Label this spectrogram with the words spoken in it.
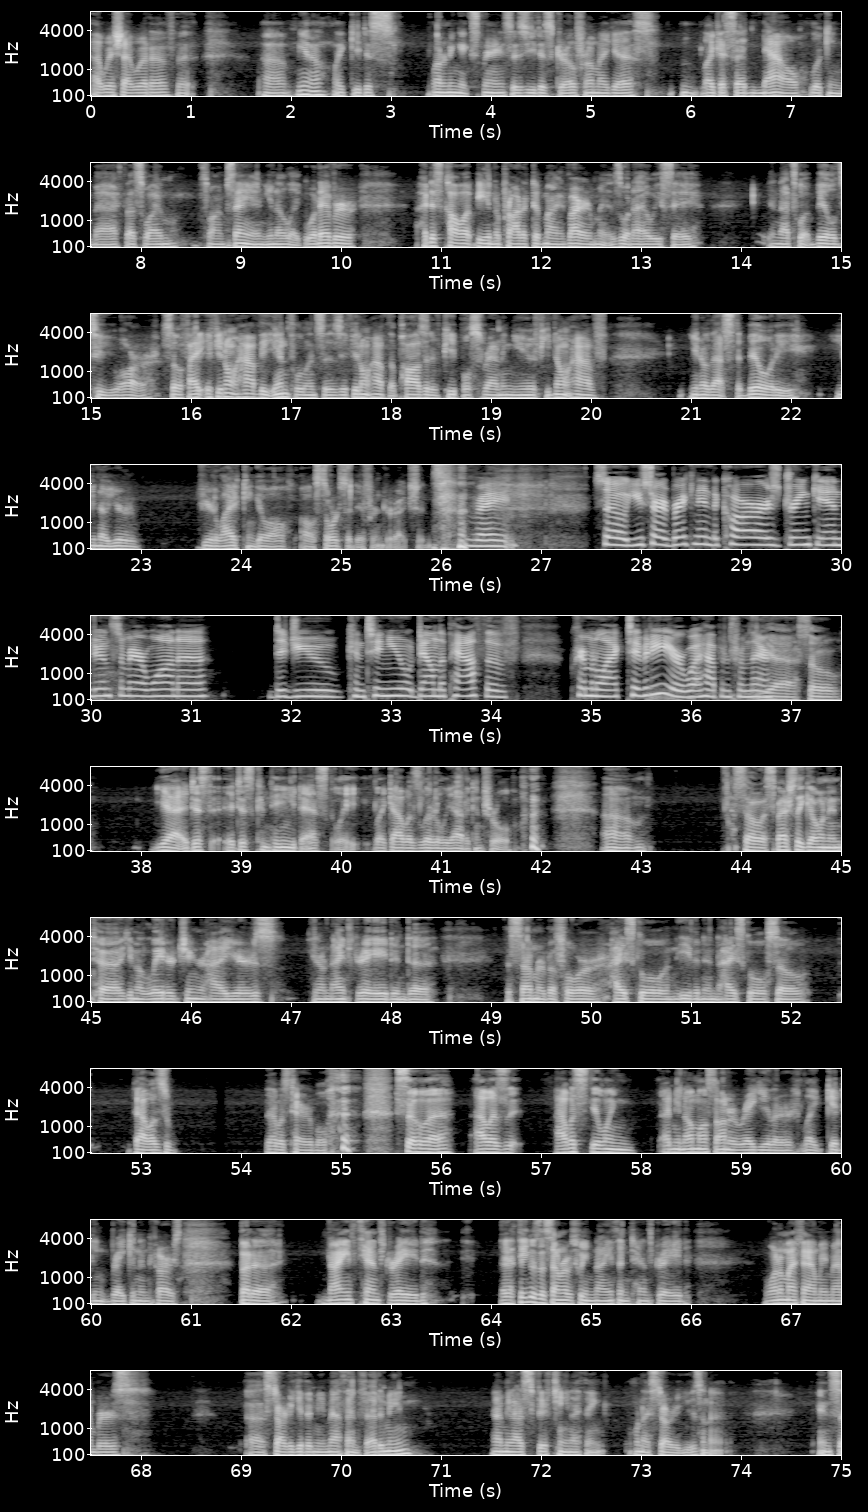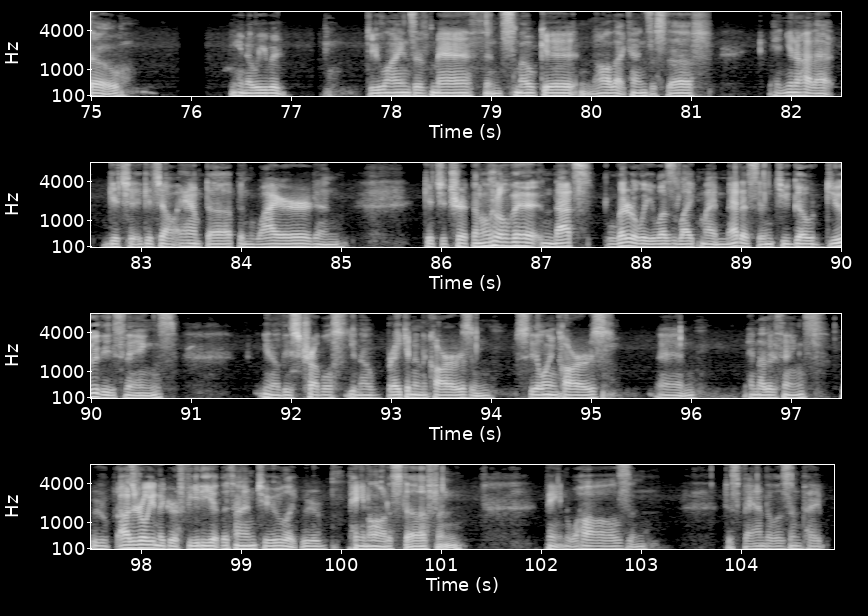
I wish I would have. But, um, you know, like you just learning experiences you just grow from, I guess. Like I said, now looking back, that's why I'm, that's why I'm saying, you know, like whatever. I just call it being a product of my environment is what I always say. And that's what builds who you are. So if I, if you don't have the influences, if you don't have the positive people surrounding you, if you don't have you know that stability you know your your life can go all, all sorts of different directions right. So you started breaking into cars, drinking, doing some marijuana. Did you continue down the path of criminal activity, or what happened from there? yeah so yeah it just it just continued to escalate like i was literally out of control um so especially going into you know later junior high years you know ninth grade into the summer before high school and even into high school. So that was that was terrible. So uh i was i was stealing i mean almost on a regular like getting breaking into cars. But uh ninth 10th grade i think it was the summer between ninth and 10th grade one of my family members uh, started giving me methamphetamine. I mean i was 15 i think when i started using it. And so you know we would do lines of meth and smoke it and all that kinds of stuff. And you know how that gets you gets you all amped up and wired and get you tripping a little bit. And that's literally was like my medicine to go do these things you know these troubles you know breaking into cars and stealing cars and and other things. We i was really into graffiti at the time too. Like we were painting a lot of stuff and painting walls and just vandalism type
